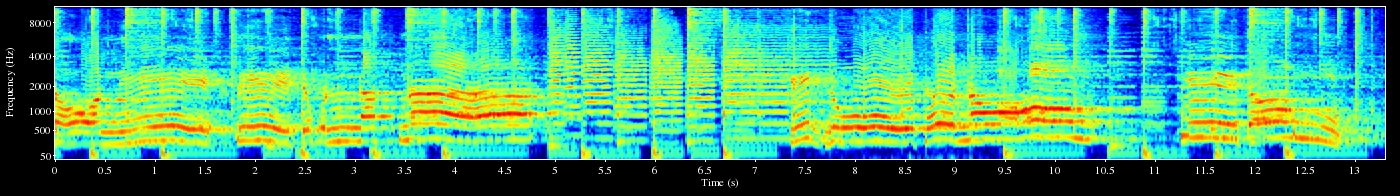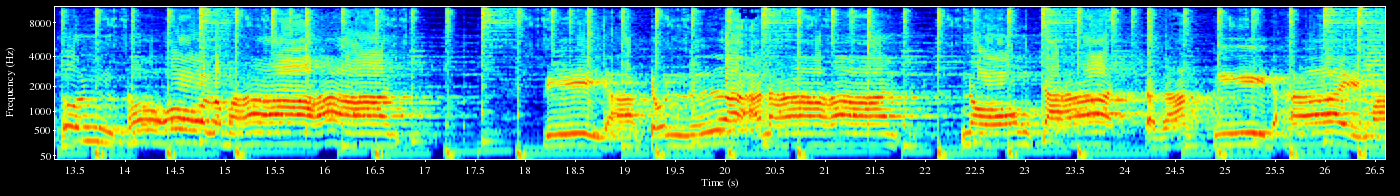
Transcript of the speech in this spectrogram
ตอนนี้พี่จนหนักหน้า คิดดูเธอน้อง พี่อยากจนเหลืออนานน้องจ๋ารักพี่ได้ไหม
